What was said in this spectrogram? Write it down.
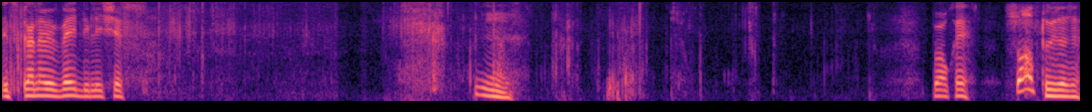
It's gonna be very delicious. Mm. broke soft হয়ে যাচ্ছে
